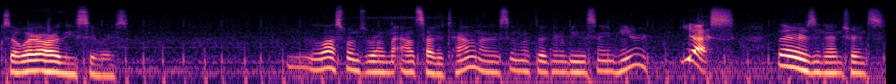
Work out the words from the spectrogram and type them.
So where are these sewers? The last ones were on the outside of town. I assume that they're going to be the same here. Yes, there's an entrance.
